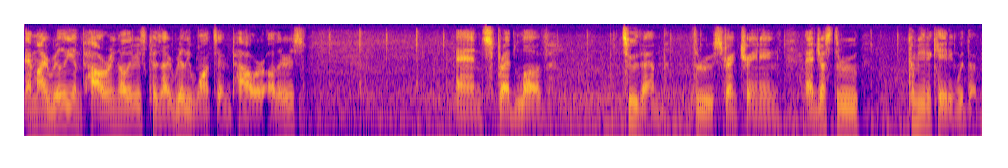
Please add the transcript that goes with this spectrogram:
am I really empowering others? Because I really want to empower others and spread love to them through strength training and just through communicating with them.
